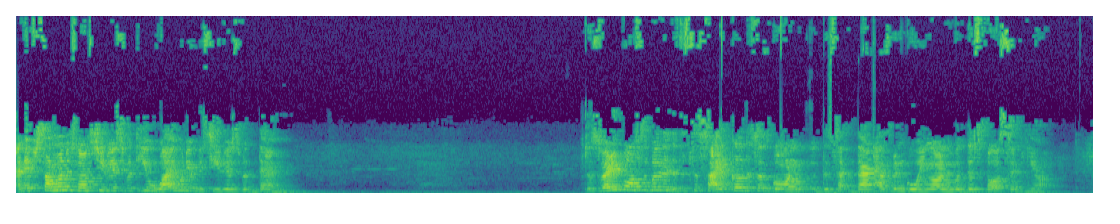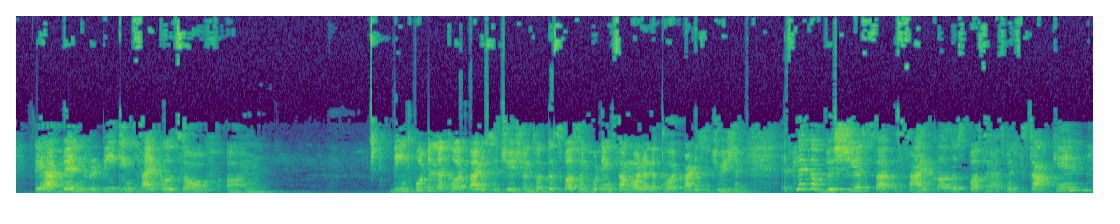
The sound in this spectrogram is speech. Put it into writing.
And if someone is not serious with you, why would you be serious with them? So it's very possible it's a cycle this has gone this that has been going on with this person here. They have been repeating cycles of um, being put in a third party situation. So this person putting someone in a third party situation. It's like a vicious cycle this person has been stuck in.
